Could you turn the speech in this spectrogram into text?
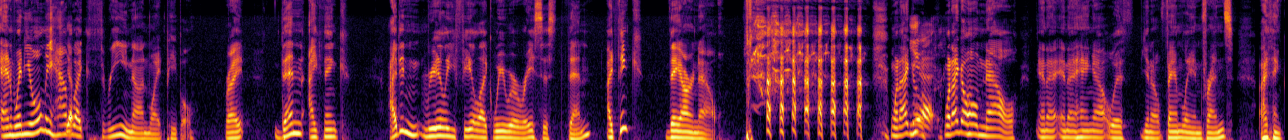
and when you only have Yep. like three non-white people right then i think i didn't really feel like we were racist then i think they are now when i go Yeah. when i go home now and i and i hang out with you know family and friends i think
